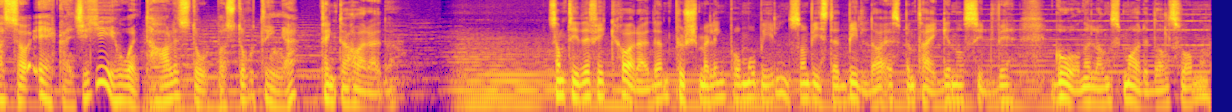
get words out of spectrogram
Altså, jeg kan ikke gi henne en talestol på Stortinget, tenkte Hareide. Samtidig fikk Hareide en pushmelding på mobilen som viste et bilde av Espen Teigen og Sylvi gående langs Maridalsvannet.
